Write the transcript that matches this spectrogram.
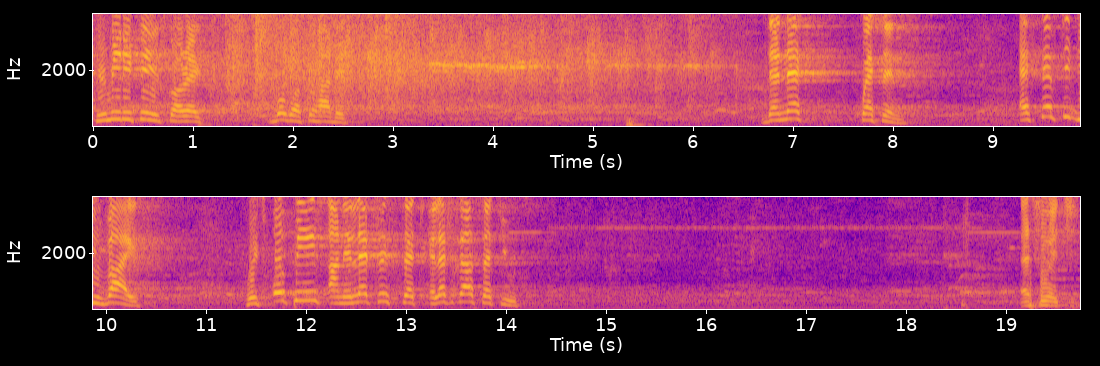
Humidity is correct. You had it. The next question. A safety device which opens an electric cir- electrical circuit SOH.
